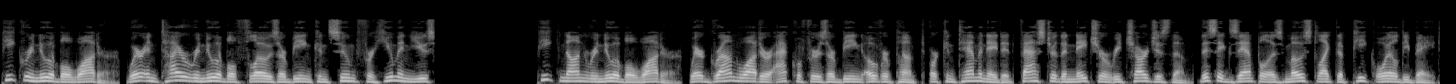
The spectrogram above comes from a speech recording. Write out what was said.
Peak renewable water, where entire renewable flows are being consumed for human use Peak non-renewable water, where groundwater aquifers are being overpumped or contaminated faster than nature recharges them this example is most like the peak oil debate.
